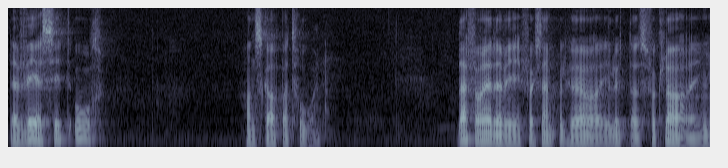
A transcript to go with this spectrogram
Det er ved sitt ord han skaper troen. Derfor er det vi f.eks. hører i Luthers forklaring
